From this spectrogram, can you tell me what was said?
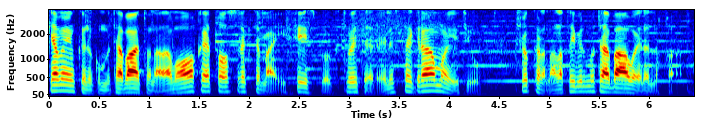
كما يمكنكم متابعتنا على مواقع التواصل الاجتماعي فيسبوك تويتر انستغرام ويوتيوب. شكرا على طيب المتابعة وإلى اللقاء.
